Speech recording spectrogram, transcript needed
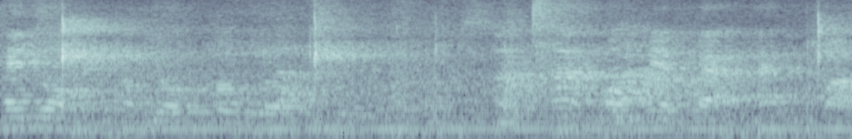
ให้โยกเอาโยกเอาโยกอะห้าของเปลี่ยนแบบแอขวา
